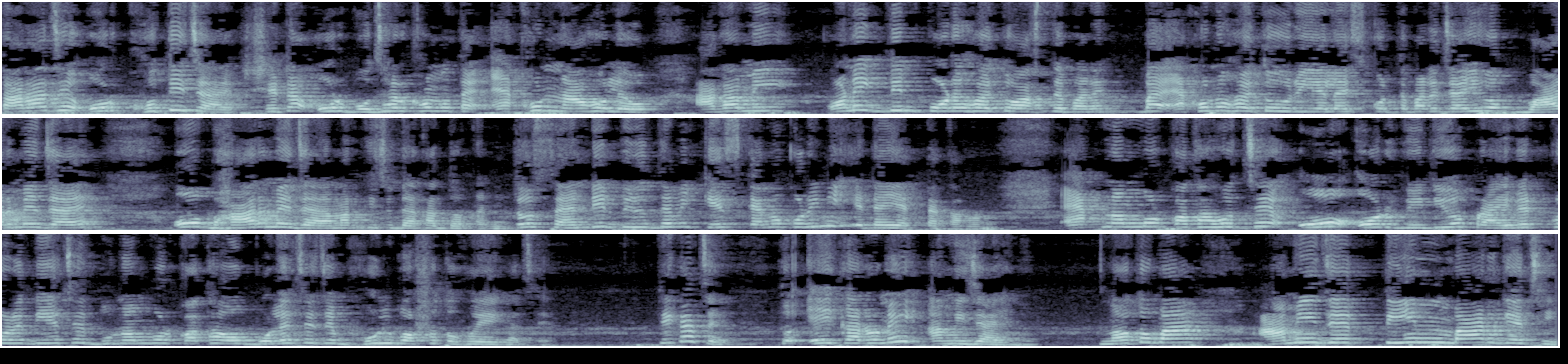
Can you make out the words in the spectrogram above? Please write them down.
তারা যে ওর ক্ষতি চায়, সেটা ওর বোঝার ক্ষমতা এখন না হলেও আগামী অনেক দিন পরে হয়তো আসতে পারে, বা এখনও হয়তো ও রিয়েলাইজ করতে পারে। যাই হোক ভার্মে যায়। ও ভার্মে যায়, আমার কিছু দেখার দরকার নেই। তো স্যান্ডির বিরুদ্ধে আমি কেস কেন করিনি? এটাই একটা কারণ। এক নম্বর কথা হচ্ছে, ও ওর ভিডিও প্রাইভেট করে দিয়েছে। দু নম্বর কথা ও বলেছে যে ভুলবশত হয়ে গেছে। ঠিক আছে? তো এই কারণেই আমি যাইনি। নতবা আমি যে তিনবার গেছি,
